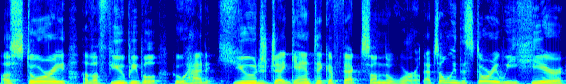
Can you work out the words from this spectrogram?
a story of a few people who had huge, gigantic effects on the world. That's only the story we hear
